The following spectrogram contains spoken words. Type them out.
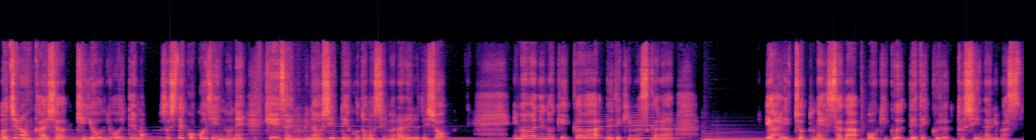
もちろん会社企業においてもそして個々人のね経済の見直しっていうことも迫られるでしょう。今までの結果は出てきますからやはりちょっとね差が大きく出てくる年になります。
